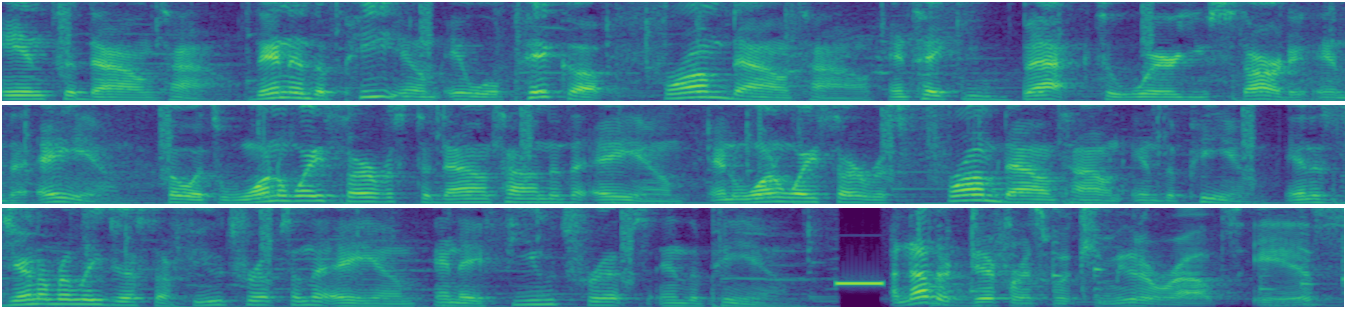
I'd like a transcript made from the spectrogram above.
into downtown. Then in the PM, it will pick up from downtown and and take you back to where you started in the AM. So it's one way service to downtown in the AM and one way service from downtown in the PM. And it's generally just a few trips in the AM and a few trips in the PM. Another difference with commuter routes is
